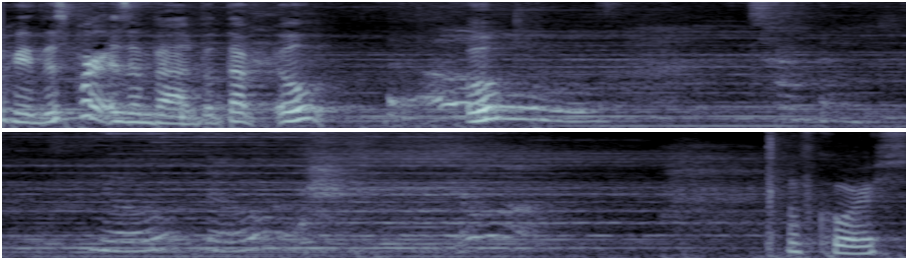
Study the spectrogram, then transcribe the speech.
Okay, this part isn't bad, but that oh. oh oh No, no. of course.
